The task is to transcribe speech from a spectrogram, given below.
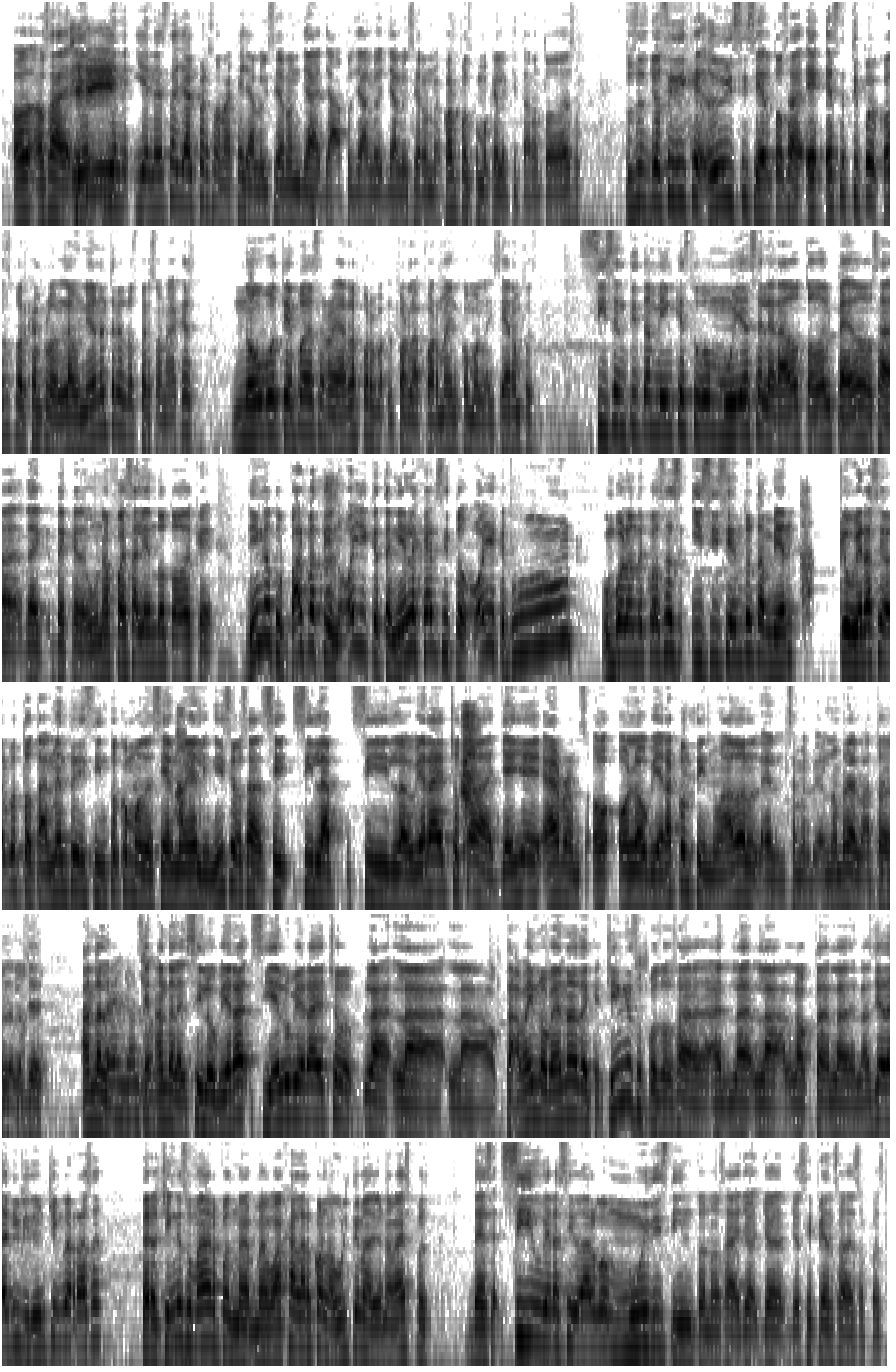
O, o sea, y- Sí. y, en, y en esta ya el personaje ya lo hicieron, ya, ya, pues ya lo, ya lo hicieron mejor, pues como que le quitaron todo eso. Entonces yo sí dije, uy, sí, cierto, o sea, e- este tipo de cosas, por ejemplo, la unión entre los personajes, no hubo tiempo de desarrollarla por, por la forma en cómo la hicieron, pues sí sentí también que estuvo muy acelerado todo el pedo, o sea, de, de que de una fue saliendo todo de que, venga tu Palpatine, oye, que tenía el ejército, oye, que pum, un bolón de cosas, y sí siento también que hubiera sido algo totalmente distinto como decía el Moy al inicio, o sea, si, si la, si la hubiera hecho toda J.J. Abrams o, o la hubiera continuado, el, el- se me olvidó el nombre del vato de los J- Ándale, sí, ándale, si lo hubiera, si él hubiera hecho la, la, la octava y novena de que chingue su, pues, o sea, la, la, la, octa- la de las Jedi dividió un chingo de raza, pero chingue su madre, pues me, me voy a jalar con la última de una vez, pues de ese- sí hubiera sido algo muy distinto, ¿no? O sea, yo, yo, yo sí pienso eso, pues.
